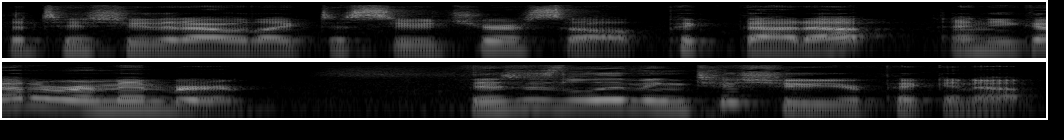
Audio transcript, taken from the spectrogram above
the tissue that I would like to suture. So I'll pick that up. And you got to remember, this is living tissue you're picking up.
